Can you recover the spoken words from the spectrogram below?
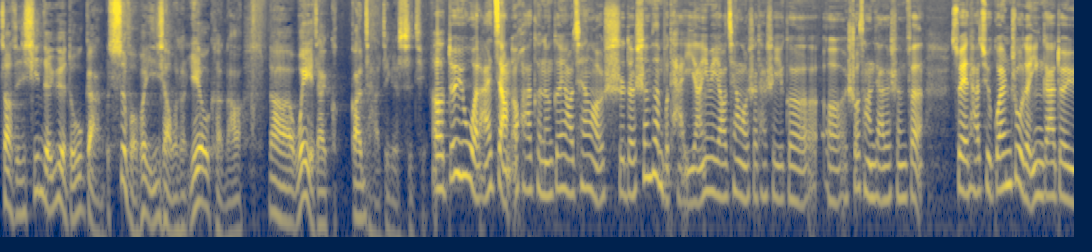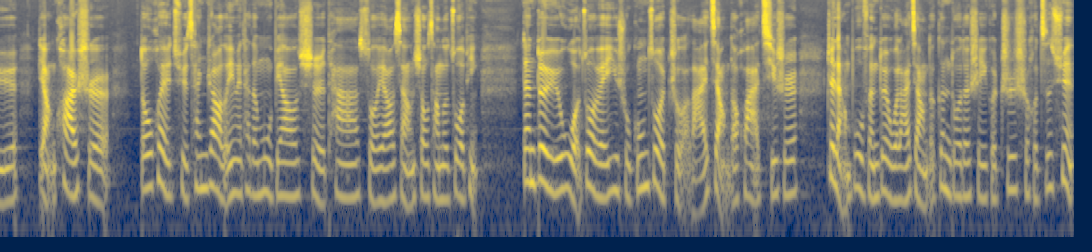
造成新的阅读感，是否会影响我说也有可能。那我也在观察这个事情。呃，对于我来讲的话，可能跟姚谦老师的身份不太一样，因为姚谦老师他是一个呃收藏家的身份，所以他去关注的应该对于两块是都会去参照的，因为他的目标是他所要想收藏的作品。但对于我作为艺术工作者来讲的话，其实这两部分对我来讲的更多的是一个知识和资讯。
